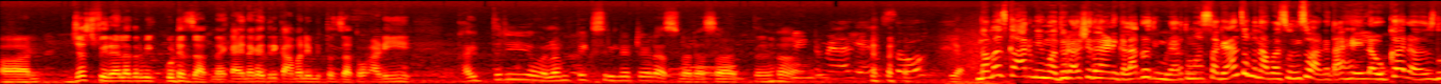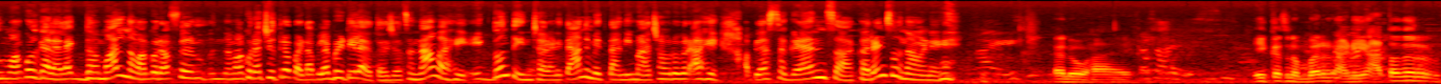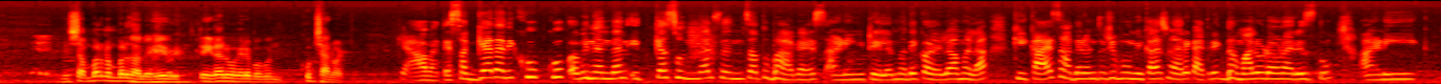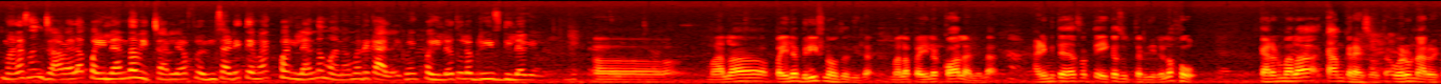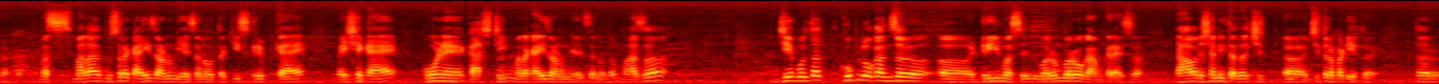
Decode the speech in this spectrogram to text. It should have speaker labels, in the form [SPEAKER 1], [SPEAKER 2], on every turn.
[SPEAKER 1] Just फिरायला तर मी कुठेच जात नाही. काही ना काहीतरी कामानिमित्तच जातो. आणि काहीतरी ऑलिम्पिक्स रिलेटेड असणार असं वाटतं. हां. या.
[SPEAKER 2] नमस्कार मी मधुरा शिधाय आणि कलाकृती मिळणार तुम्हा सगळ्यांचं मनापासून स्वागत आहे. लवकरच धुमाकूळ घालायला एक धमाल नवाकोरा फिल्म नवाकोरा चित्रपट आपल्या भेटीला येतो ज्याचं नाव आहे एक दोन तीन चार. आणि त्यानिमित्ताने माझ्याबरोबर आहे आपल्या सगळ्यांचा करण सोनावणे.
[SPEAKER 1] हॅलो हाय एकच नंबर आणि आता तर मी शंभर नंबर झालो हे ट्रेलर वगैरे बघून खूप छान वाटतं.
[SPEAKER 2] क्या बात आहे. सगळ्यात आधी खूप खूप अभिनंदन. इतक्या सुंदर फिल्मचा तू भाग आहेस आणि ट्रेलरमध्ये कळलं आम्हाला की काय साधारण तुझी भूमिका असणार आहे काहीतरी एक धमाल उडवणार आहेस तू. आणि मला सांग ज्या वेळेला पहिल्यांदा विचारलं या फिल्मसाठी तेव्हा एक पहिल्यांदा मनामध्ये काय आलं? किंवा एक पहिलं तुला ब्रीफ दिलं गेलं?
[SPEAKER 1] मला पहिलं ब्रीफ नव्हतं दिलं. मला पहिलं कॉल आलेला. आणि मी त्याच्यात फक्त एकच उत्तर दिलेलं हो. कारण मला काम करायचं होतं वरुण नार्वेकर बस मला दुसरं काही जाणून घ्यायचं नव्हतं की स्क्रिप्ट काय आहे, पैसे काय आहे, कोण आहे कास्टिंग मला काही जाणून घ्यायचं नव्हतं. माझं जे बोलतात खूप लोकांचं ड्रीम असेल वरुण बरोबर काम करायचं. दहा वर्षांनी त्याचा चित चित्रपट येतोय. तर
